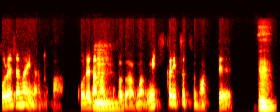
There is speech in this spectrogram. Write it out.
これじゃないなとか、これだなとかが、まあ見つかりつつもあって、うん。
